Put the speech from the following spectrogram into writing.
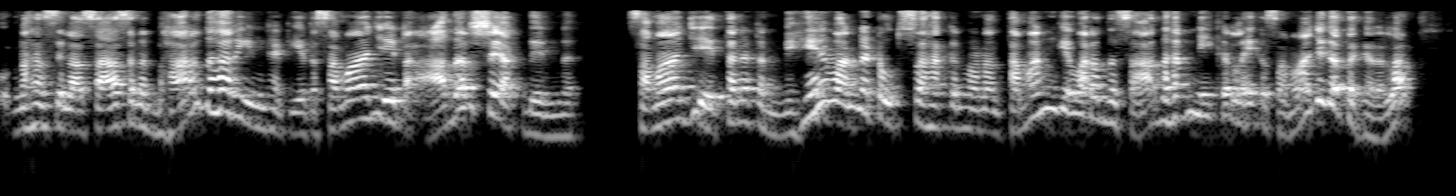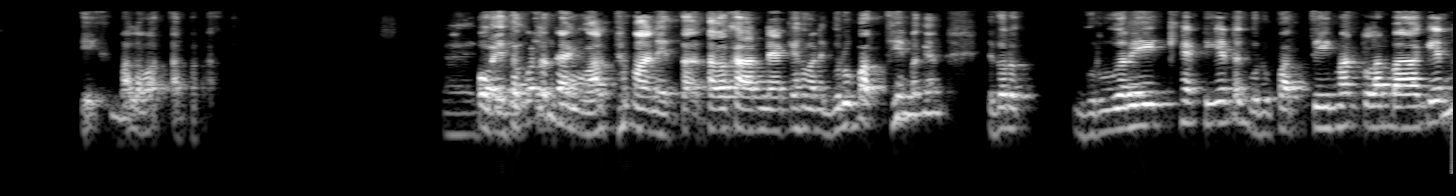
උන්වහන්සේලා ශාසන භාරධාරීන් හැටියට සමාජයට ආදර්ශයක් දෙන්න සමාජයේ එතනට මෙහෙවන්නට උත්සාහ කරනවා නම් Tamanගේ වරද සාධාරණී කරලා ඒක සමාජගත කරලා ඒක බලවත් අපරාධයක්. ඔව් එතකොට දැන් වර්තමානයේ තව කාරණයක් අහවනේ ගුරුපත් වීම ගැන. එතකොට ගුරුවරයෙක් හැටියට ගුරුපත් වීමක් ලබාගෙන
